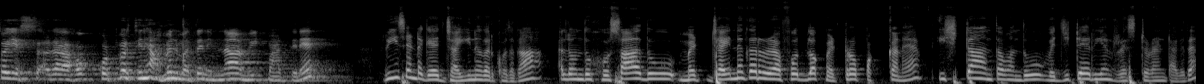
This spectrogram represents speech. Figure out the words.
ಸೊ ಎಸ್ ಅದ ಹೋಗಿ ಕೊಟ್ಟು ಬರ್ತೀನಿ ಆಮೇಲೆ ಮತ್ತೆ ನಿಮ್ಮನ್ನ ಮೀಟ್ ಮಾಡ್ತೀನಿ. ರೀಸೆಂಟಾಗೆ ಜಯನಗರ್ಗೆ ಹೋದಾಗ, ಅಲ್ಲೊಂದು ಹೊಸದು ಮೆಟ್ ಜಯನಗರ್ ಫೋರ್ತ್ ಬ್ಲಾಕ್ ಮೆಟ್ರೋ ಪಕ್ಕನೇ ಇಷ್ಟ ಅಂತ ಒಂದು ವೆಜಿಟೇರಿಯನ್ ರೆಸ್ಟೋರೆಂಟ್ ಆಗಿದೆ.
